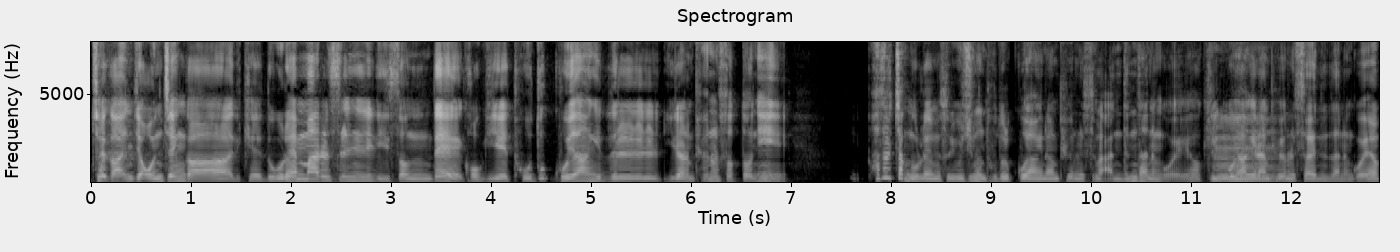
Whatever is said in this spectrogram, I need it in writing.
제가 이제 언젠가 이렇게 노랫말을 쓸 일이 있었는데 거기에 도둑 고양이들이라는 표현을 썼더니 화들짝 놀라면서 요즘은 도둑 고양이라는 표현을 쓰면 안 된다는 거예요. 길고양이라는 음. 표현을 써야 된다는 거예요.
